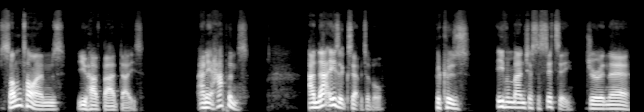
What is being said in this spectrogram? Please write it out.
Sometimes you have bad days, and it happens, and that is acceptable because even Manchester City during their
